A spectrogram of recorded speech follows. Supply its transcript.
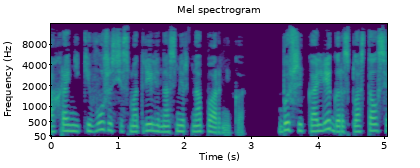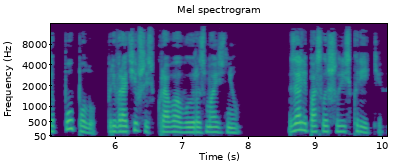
охранники в ужасе смотрели на смерть напарника. Бывший коллега распластался по полу, превратившись в кровавую размазню. В зале послышались крики.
